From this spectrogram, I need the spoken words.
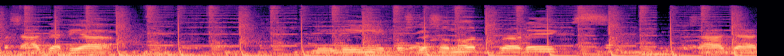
Pasaga dia. Lilingi pus gasunod, Brodex. Pasagad.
